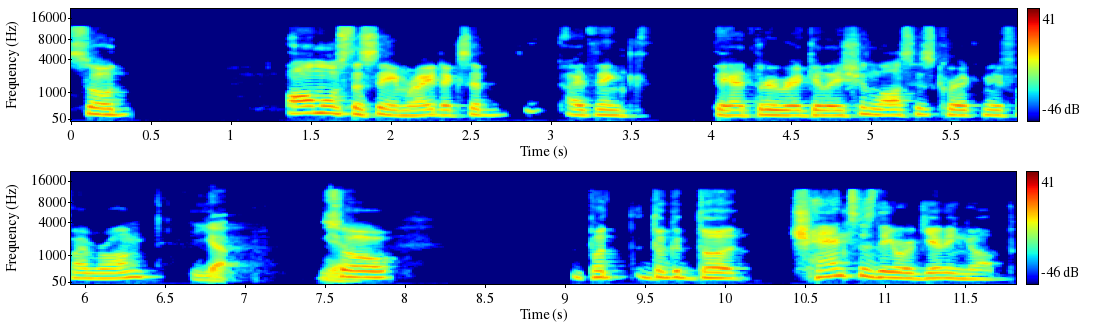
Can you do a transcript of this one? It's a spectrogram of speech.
So almost the same, right? Except I think they had three regulation losses. Correct me if I'm wrong. Yep. Yeah. So, but the the chances they were giving up,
